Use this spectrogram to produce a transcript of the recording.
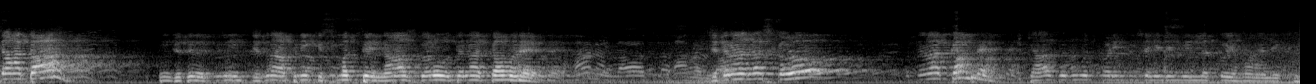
दाता, तुम जितने, तुम जितना अपनी किस्मत पे नाज करो, उतना कम है। जितना रस करो उतना कम है। क्या ज़रूरत पड़ी थी शहीद मिल्लत को यहाँ आने की?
